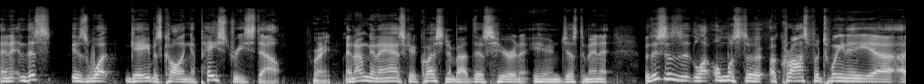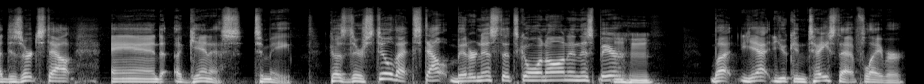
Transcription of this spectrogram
and, and this is what Gabe is calling a pastry stout. Right. And I'm going to ask you a question about this here in here in just a minute. But this is almost a, a cross between a uh, a dessert stout and a Guinness to me, because there's still that stout bitterness that's going on in this beer, Mm-hmm. but yet you can taste that flavor.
